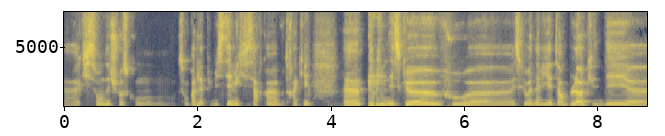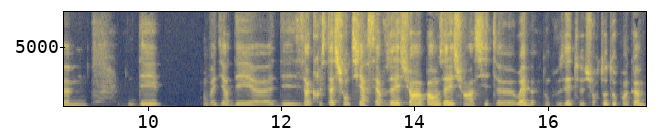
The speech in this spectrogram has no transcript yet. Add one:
euh, qui sont des choses qu'on qui sont pas de la publicité mais qui servent quand même à vous traquer. Est-ce que vous est-ce que votre navigateur bloque des des on va dire des, euh, des incrustations tierces. Vous allez sur un, par exemple, vous allez sur un site euh, web, donc vous êtes sur toto.com,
